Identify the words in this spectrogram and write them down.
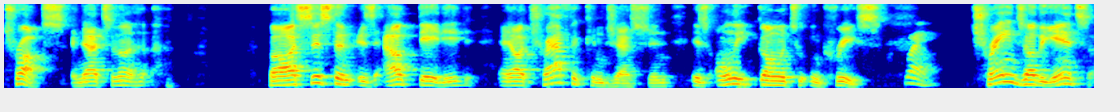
trucks. And that's uh, another. But our system is outdated and our traffic congestion is only going to increase. Right. Trains are the answer.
